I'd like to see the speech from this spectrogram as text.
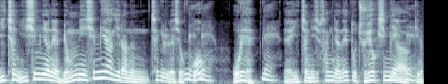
2020년에 명리 심리학이라는 책을 내셨고 올해 네. 예, 2023년에 또 주역 심리학 네, 네.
